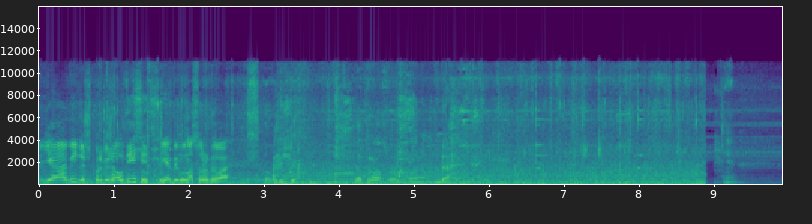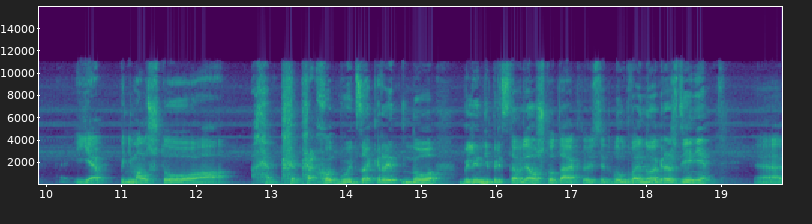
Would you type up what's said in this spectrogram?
Я, видишь, пробежал 10, я бегу на 42. На трассу. Я понимал, что проход будет закрыт, но, блин, не представлял, что так. То есть это было двойное ограждение. Э,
